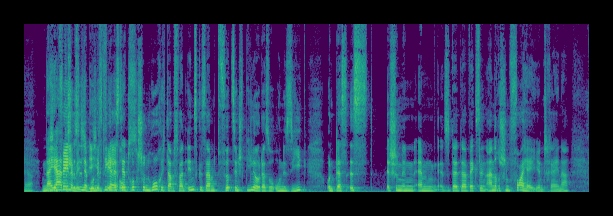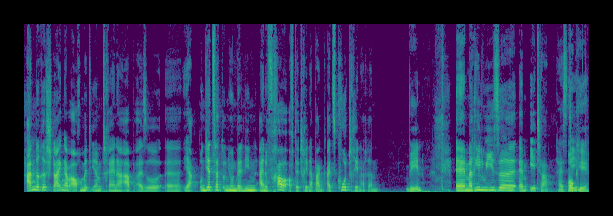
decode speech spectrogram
Ja. Naja, ich empfehle das ist mich. in der Ich Bundesliga ist der uns. Druck schon hoch. Ich glaube, es waren insgesamt 14 Spiele oder so ohne Sieg. Und das ist schon in, ähm, also da, da wechseln andere schon vorher ihren Trainer. Andere steigen aber auch mit ihrem Trainer ab. Also äh, ja, und jetzt hat Union Berlin eine Frau auf der Trainerbank als Co-Trainerin. Wen? Äh, Marie-Louise ähm, Ether heißt die. Okay.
